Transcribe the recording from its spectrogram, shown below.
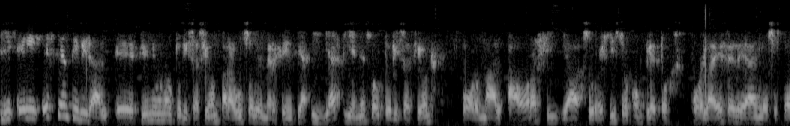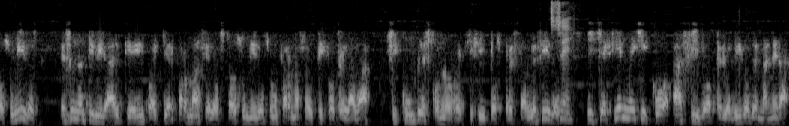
Y el, este antiviral eh, tiene una autorización para uso de emergencia y ya tiene su autorización formal, ahora sí ya su registro completo por la FDA en los Estados Unidos. Es un antiviral que en cualquier farmacia de los Estados Unidos un farmacéutico te la da si cumples con los requisitos preestablecidos. Y que aquí en México ha sido, te lo digo de manera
